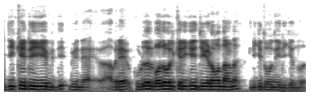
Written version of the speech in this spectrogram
എഡ്യൂക്കേറ്റ് ചെയ്യുകയും പിന്നെ അവരെ കൂടുതൽ ബോധവൽക്കരിക്കുകയും ചെയ്യണമെന്നാണ് എനിക്ക് തോന്നിയിരിക്കുന്നത്.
